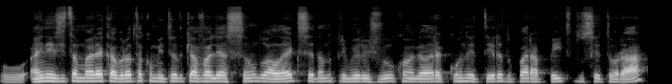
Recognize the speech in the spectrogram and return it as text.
O, a Inesita Maria Cabral tá comentando que a avaliação do Alex será no primeiro jogo com a galera corneteira do parapeito do setor A.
